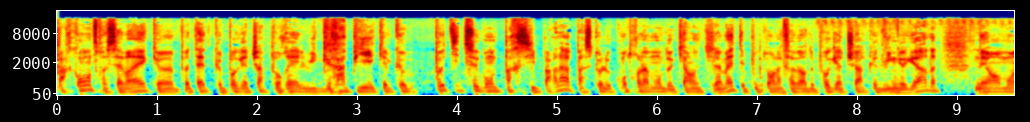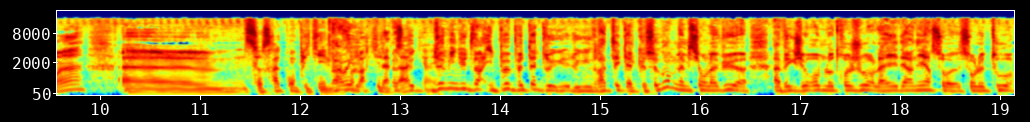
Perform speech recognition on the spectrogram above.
Par contre, c'est vrai que peut-être que Pogacar pourrait lui grappiller quelques petites secondes par-ci par-là, parce que le contre-la-montre de 40 km est plutôt en la faveur de Pogacar que de Vingegaard. Néanmoins, euh, ce sera compliqué. Il va ah oui, falloir qu'il attaque. Parce que 2 minutes 20, il peut peut-être lui, lui, gratter quelques secondes, même si on l'a vu euh, avec Jérôme l'autre jour, l'année dernière sur, sur le Tour,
